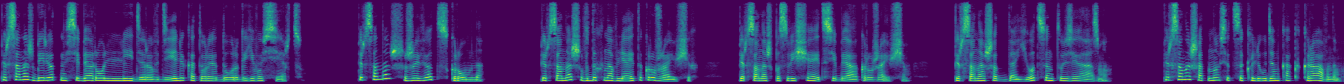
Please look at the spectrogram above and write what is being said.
Персонаж берет на себя роль лидера в деле, которое дорого его сердцу. Персонаж живет скромно. Персонаж вдохновляет окружающих. Персонаж посвящает себя окружающим. Персонаж отдает с энтузиазмом. Персонаж относится к людям как к равным.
